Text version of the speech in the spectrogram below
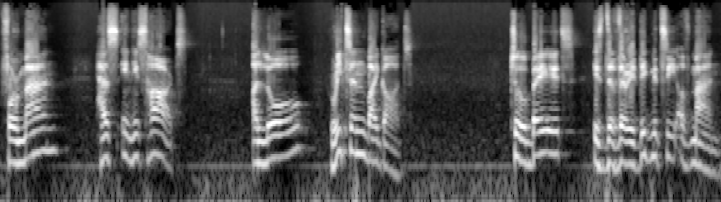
For man has in his heart a law written by God. To obey it is the very dignity of man.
